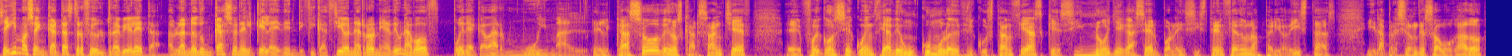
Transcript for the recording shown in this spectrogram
Seguimos en Catástrofe Ultravioleta, hablando de un caso en el que la identificación errónea de una voz puede acabar muy mal. El caso de Óscar Sánchez eh, fue consecuencia de un cúmulo de circunstancias que, si no llega a ser por la insistencia de unos periodistas y la presión de su abogado,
